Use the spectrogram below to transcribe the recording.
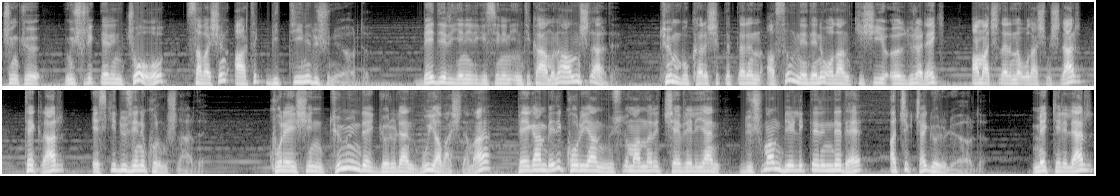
Çünkü müşriklerin çoğu savaşın artık bittiğini düşünüyordu. Bedir yenilgisinin intikamını almışlardı. Tüm bu karışıklıkların asıl nedeni olan kişiyi öldürerek amaçlarına ulaşmışlar, tekrar eski düzeni kurmuşlardı. Kureyş'in tümünde görülen bu yavaşlama, peygamberi koruyan Müslümanları çevreleyen düşman birliklerinde de açıkça görülüyordu. Mekkeliler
